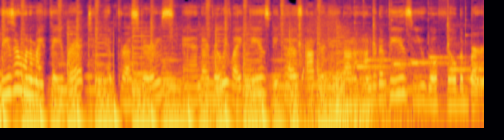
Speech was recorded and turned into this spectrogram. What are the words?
These are one of my favorite hip thrusters and I really like these because after doing about a hundred of these you will feel the burn.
